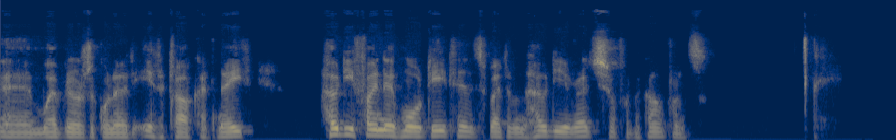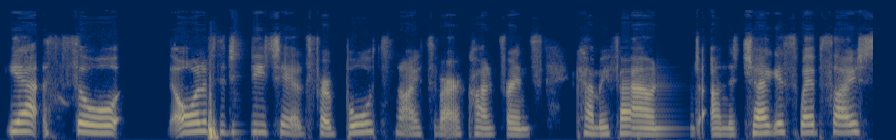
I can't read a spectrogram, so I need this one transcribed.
um, webinars are going out at 8 o'clock at night. How do you find out more details about them and how do you register for the conference? Yeah, so all of the details for both nights of our conference can be found on the Teagasc website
